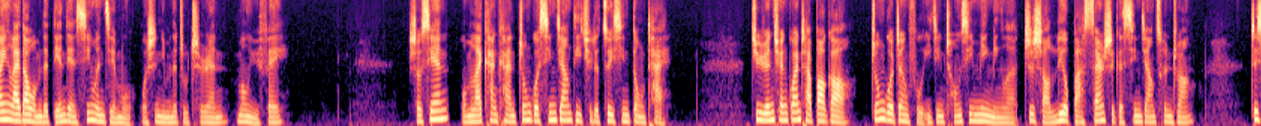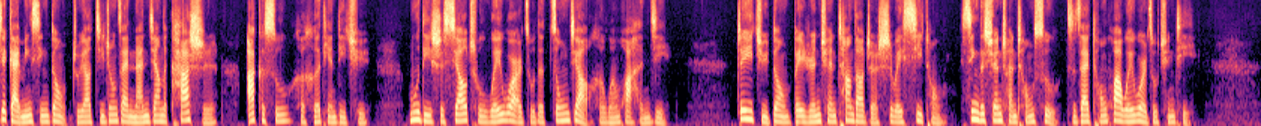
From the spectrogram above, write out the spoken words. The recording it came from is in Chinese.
欢迎来到我们的点点新闻节目，我是你们的主持人孟雨飞。首先，我们来看看中国新疆地区的最新动态。据人权观察报告，中国政府已经重新命名了至少六百三十个新疆村庄。这些改名行动主要集中在南疆的喀什、阿克苏和和田地区，目的是消除维吾尔族的宗教和文化痕迹。这一举动被人权倡导者视为系统新的宣传重塑，旨在同化维吾尔族群体。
